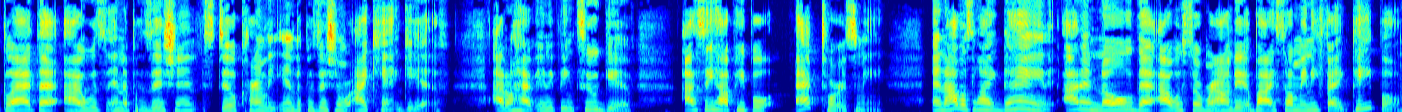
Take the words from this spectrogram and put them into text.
glad that I was in a position, still currently in the position where I can't give. I don't have anything to give. I see how people act towards me. And I was like, dang, I didn't know that I was surrounded by so many fake people,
